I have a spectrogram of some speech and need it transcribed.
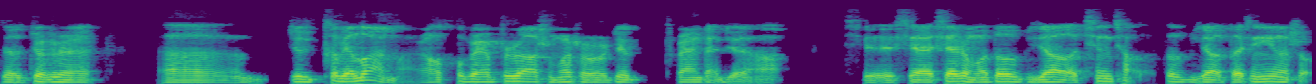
就就是呃就特别乱嘛。然后后边不知道什么时候就突然感觉啊，写写写什么都比较轻巧，都比较得心应手，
